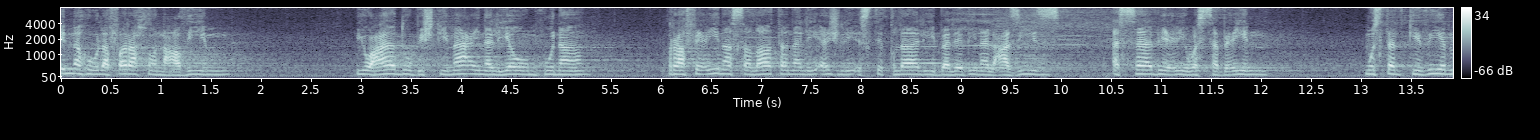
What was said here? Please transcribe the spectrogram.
إنه لفرح عظيم يعاد باجتماعنا اليوم هنا رافعين صلاتنا لأجل استقلال بلدنا العزيز السابع والسبعين مستذكرين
